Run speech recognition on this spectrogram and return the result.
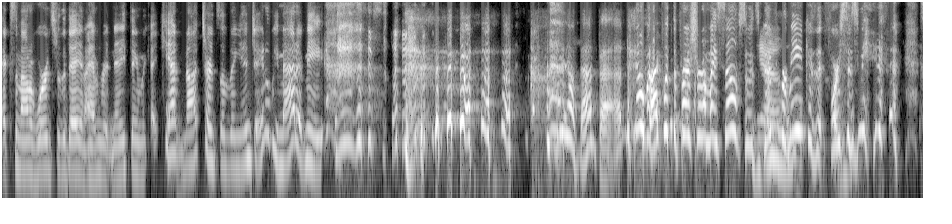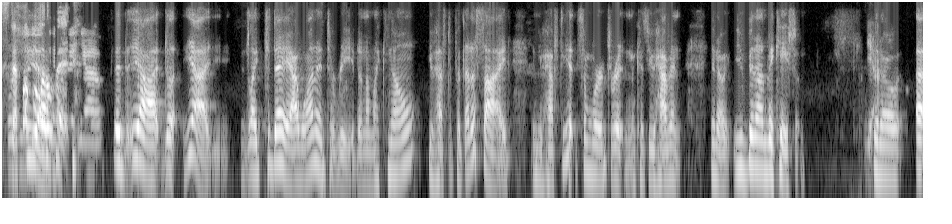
X amount of words for the day and I haven't written anything. I'm like, I can't not turn something in. Jane will be mad at me. not that bad. No, but I put the pressure on myself, so it's yeah. good for me because it forces me to step up yeah. a little bit. Yeah, it, yeah, yeah. Like today, I wanted to read, and I'm like, no, you have to put that aside, and you have to get some words written because you haven't, you know, you've been on vacation. Yeah. You know, uh,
